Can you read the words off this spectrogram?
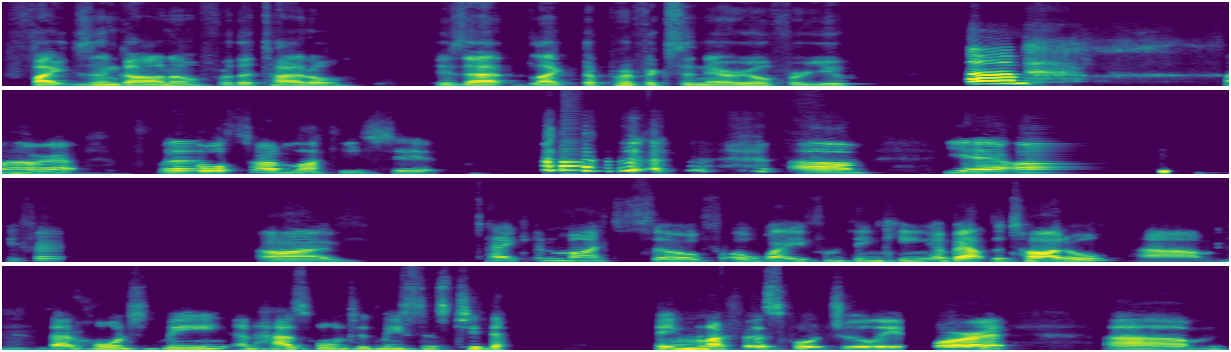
fight Zingano for the title? Is that like the perfect scenario for you? Um, far out. Fourth time lucky. Shit. um, yeah. I, I've taken myself away from thinking about the title. Um, mm-hmm. that haunted me and has haunted me since 2010 when I first fought Julia for it. Um,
